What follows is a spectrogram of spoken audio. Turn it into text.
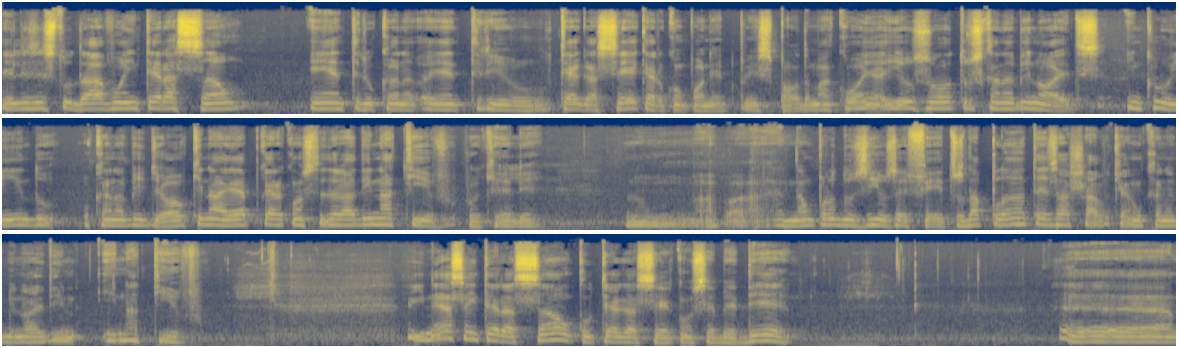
eles estudavam a interação entre o, entre o THC, que era o componente principal da maconha, e os outros canabinoides, incluindo o canabidiol, que na época era considerado inativo, porque ele não, não produzia os efeitos da planta, eles achavam que era um canabinoide inativo. E nessa interação com o THC com o CBD, é,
